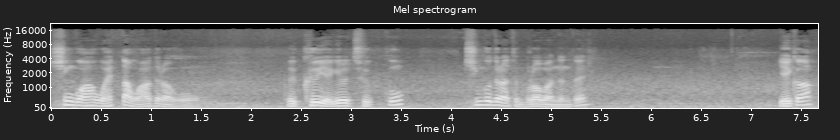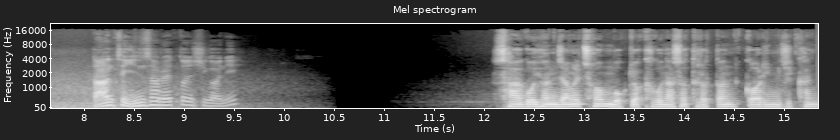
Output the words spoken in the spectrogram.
신고하고 했다고 하더라고. 그- 그 얘기를 듣고 친구들한테 물어봤는데 얘가 나한테 인사를 했던 시간이 사고 현장을 처음 목격하고 나서 들었던 꺼림직한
